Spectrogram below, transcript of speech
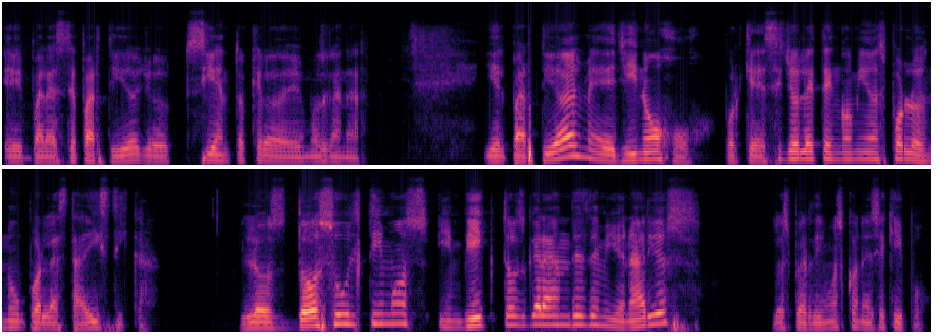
eh, para este partido, yo siento que lo debemos ganar. Y el partido del Medellín, ojo, porque ese yo le tengo miedo es por, los, por la estadística. Los dos últimos invictos grandes de Millonarios los perdimos con ese equipo.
